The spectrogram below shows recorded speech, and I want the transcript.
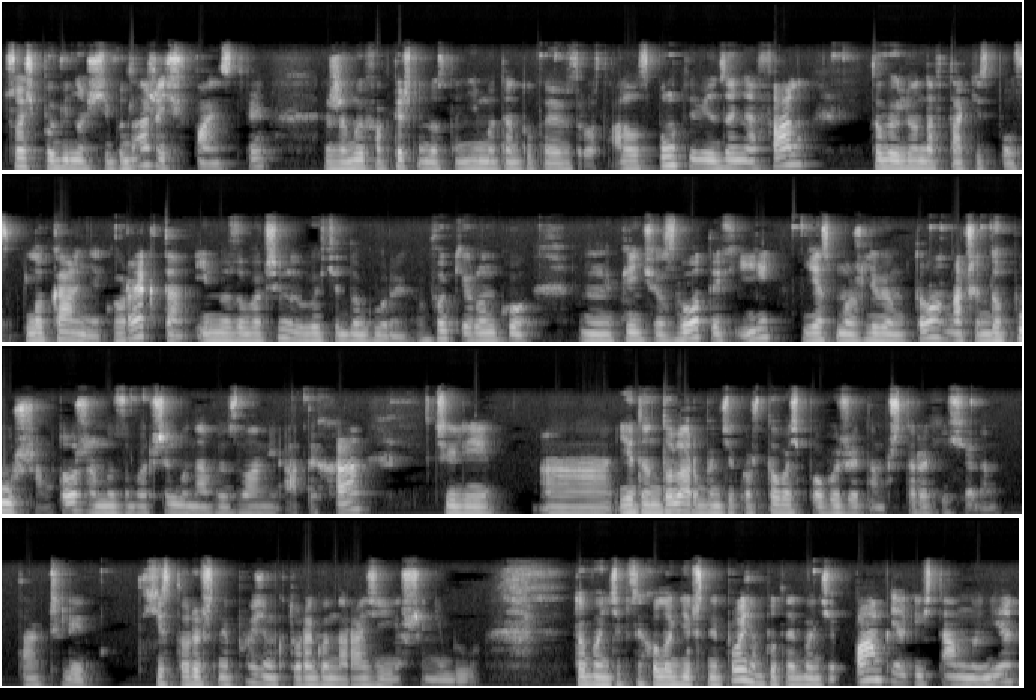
coś powinno się wydarzyć w państwie, że my faktycznie dostaniemy ten tutaj wzrost. Ale z punktu widzenia fal to wygląda w taki sposób. Lokalnie korekta i my zobaczymy wyjście do góry w kierunku 5 mm, zł i jest możliwym to, znaczy dopuszczam to, że my zobaczymy na wyzłamie ATH, czyli 1 dolar będzie kosztować powyżej tam 4,7, tak? czyli historyczny poziom, którego na razie jeszcze nie było. To będzie psychologiczny poziom, tutaj będzie pump jakiś tam, no nie,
